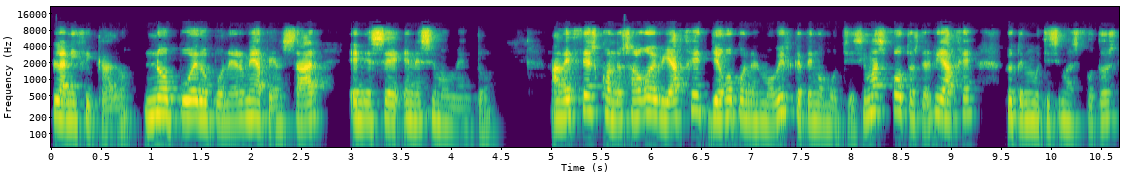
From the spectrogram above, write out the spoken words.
planificado. No puedo ponerme a pensar en ese, en ese momento. A veces cuando salgo de viaje llego con el móvil, que tengo muchísimas fotos del viaje, pero tengo muchísimas fotos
